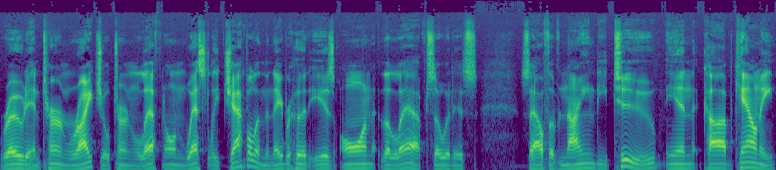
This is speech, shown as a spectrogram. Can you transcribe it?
Road and turn right. You'll turn left on Wesley Chapel, and the neighborhood is on the left. So it is south of 92 in Cobb County.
